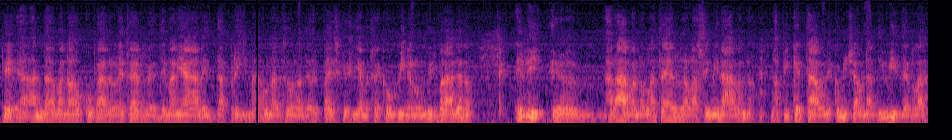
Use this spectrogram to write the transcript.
che andavano a occupare le terre demaniali dapprima, una zona del paese che si chiama Treconvine lungo il Bradano, e lì eh, aravano la terra, la seminavano, la picchettavano e cominciavano a dividerla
